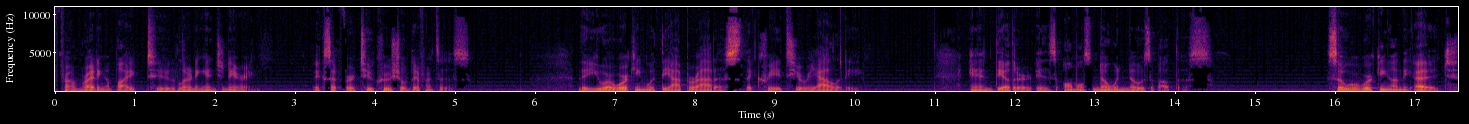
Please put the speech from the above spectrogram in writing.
from riding a bike to learning engineering, except for two crucial differences. That you are working with the apparatus that creates your reality, and the other is almost no one knows about this. So we're working on the edge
